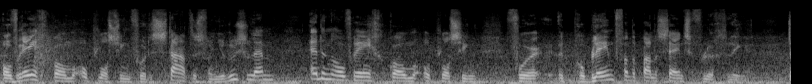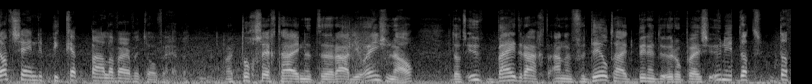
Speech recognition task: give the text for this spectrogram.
overeengekomen oplossing voor de status van Jeruzalem en een overeengekomen oplossing voor het probleem van de Palestijnse vluchtelingen. Dat zijn de piketpalen waar we het over hebben. Maar toch zegt hij in het eh, Radio 1-journaal dat u bijdraagt aan een verdeeldheid binnen de Europese Unie. Dat, dat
